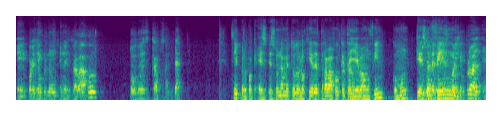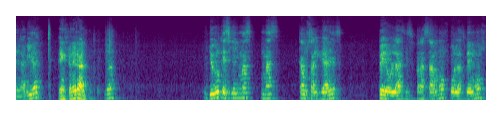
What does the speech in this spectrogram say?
eh, por ejemplo, en, el trabajo, todo es causalidad. Sí, pero porque es, es una metodología de trabajo que te lleva a un fin común, que ¿Tú es te un refieres, fin por ejemplo, al- en la vida? en general. Ya. Yo creo que sí hay más, más causalidades, pero las disfrazamos o las vemos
